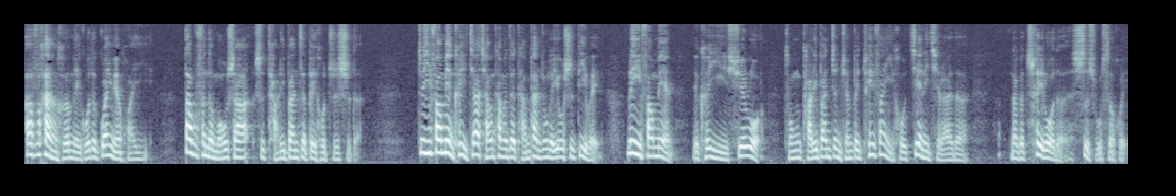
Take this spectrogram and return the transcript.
阿富汗和美国的官员怀疑，大部分的谋杀是塔利班在背后指使的。这一方面可以加强他们在谈判中的优势地位，另一方面也可以削弱从塔利班政权被推翻以后建立起来的那个脆弱的世俗社会。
